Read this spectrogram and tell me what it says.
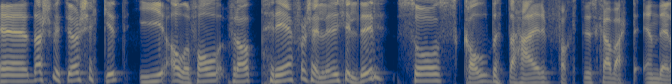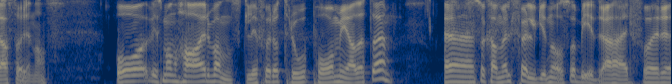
eh, det er så vidt vi har sjekket, i alle fall fra tre forskjellige kilder, så skal dette her faktisk ha vært en del av storyen hans. Og hvis man har vanskelig for å tro på mye av dette, eh, så kan vel følgende også bidra her, for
